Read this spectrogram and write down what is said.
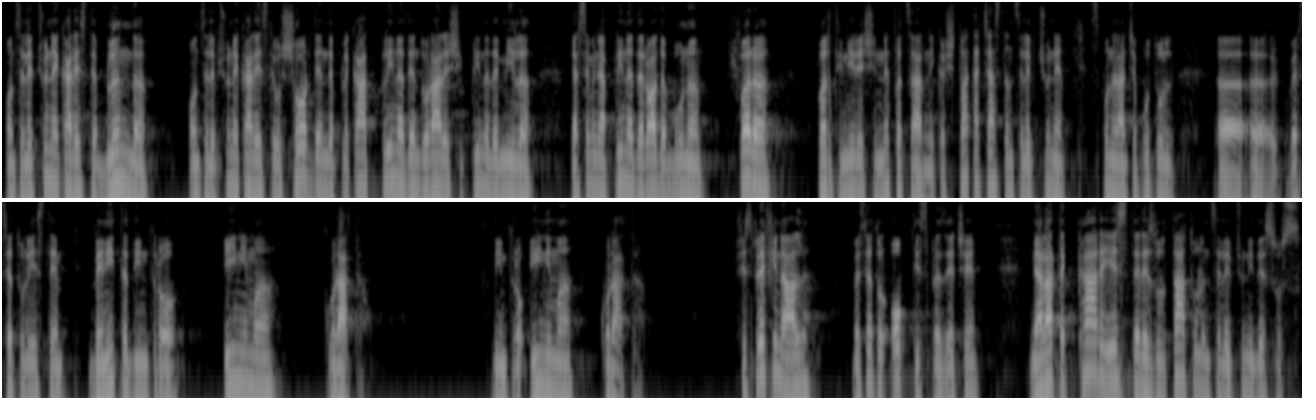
o înțelepciune care este blândă, o înțelepciune care este ușor de îndeplecat, plină de îndurare și plină de milă, de asemenea plină de roadă bună, fără părtinire și nefățarnică. Și toată această înțelepciune, spune la începutul uh, uh, versetului, este venită dintr-o inimă curată. Dintr-o inimă curată. Și spre final, versetul 18 ne arată care este rezultatul înțelepciunii de sus.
